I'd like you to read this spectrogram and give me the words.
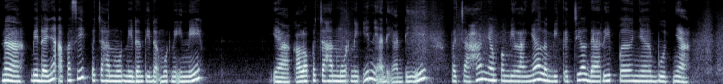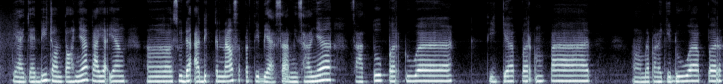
Nah, bedanya apa sih pecahan murni dan tidak murni ini? Ya, kalau pecahan murni ini adik-adik, pecahan yang pembilangnya lebih kecil dari penyebutnya. Ya, jadi contohnya kayak yang eh, sudah adik kenal seperti biasa. Misalnya 1 per 2, 3 per 4, eh, berapa lagi 2 per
